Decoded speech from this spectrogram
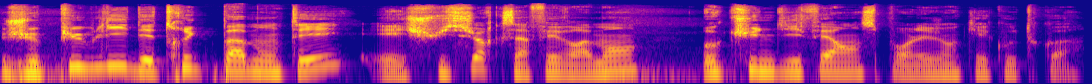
je publie des trucs pas montés et je suis sûr que ça fait vraiment aucune différence pour les gens qui écoutent quoi.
